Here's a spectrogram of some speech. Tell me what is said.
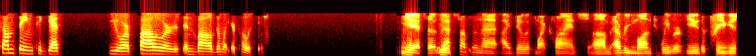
something to get your followers involved in what you're posting. Yeah, so that's something that I do with my clients. Um, every month we review the previous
